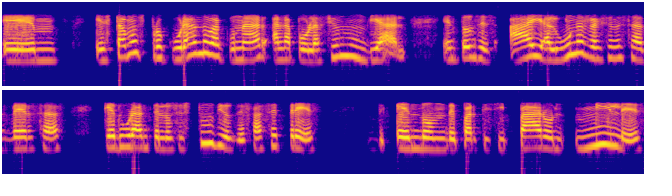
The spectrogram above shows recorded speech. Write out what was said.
eh, estamos procurando vacunar a la población mundial. Entonces, hay algunas reacciones adversas que durante los estudios de fase 3, en donde participaron miles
